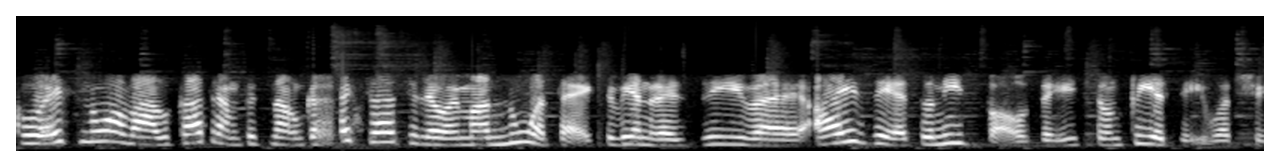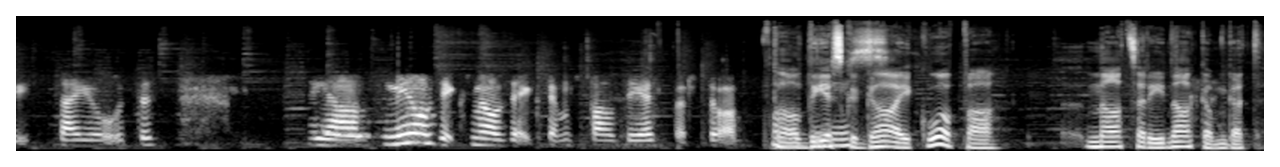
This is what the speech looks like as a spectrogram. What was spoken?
ko es novēlu katram, kas nav gājis svētceļojumā, noteikti vienreiz dzīvē aiziet un izbaudīt un piedzīvot šīs sajūtas. Jā, milzīgs, milzīgs jums paldies par to. Paldies, ka gāji kopā. Nāc arī nākamgad.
